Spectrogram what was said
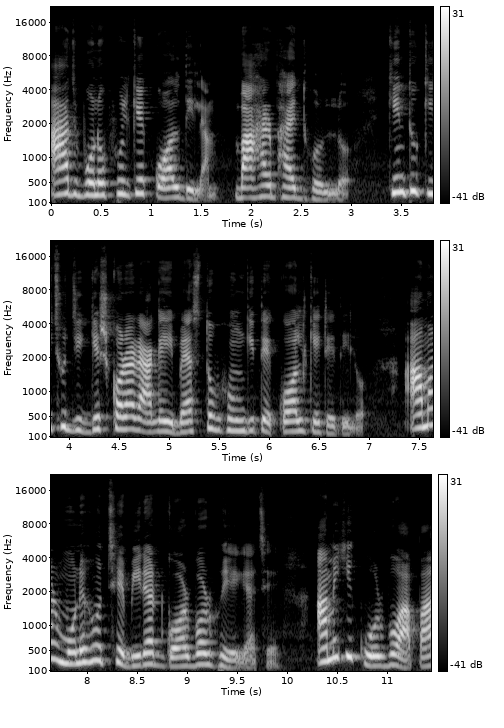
আজ বনফুলকে কল দিলাম। বাহার ভাই ধরল। কিন্তু কিছু জিজ্ঞেস করার আগেই ব্যস্ত ভঙ্গিতে কল কেটে দিল। আমার মনে হচ্ছে বিরাট গড়বড় হয়ে গেছে। আমি কি করব, আপা?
